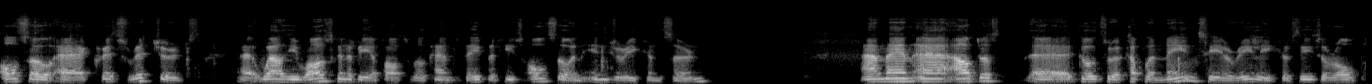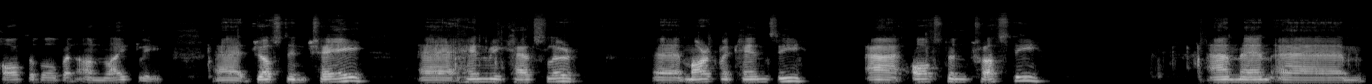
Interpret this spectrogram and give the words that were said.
also, uh, Chris Richards uh, well, he was going to be a possible candidate, but he's also an injury concern. And then uh, I'll just uh, go through a couple of names here, really, because these are all possible but unlikely. Uh, Justin Che, uh, Henry Kessler, uh, Mark McKenzie, Austin Trusty, and then um,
